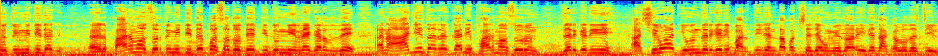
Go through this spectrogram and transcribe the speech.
तर तुम्ही तिथं फार्म हाऊसवर तुम्ही तिथं बसत होते तिथून निर्णय करत होते. आणि आजही जर कधी फार्म हाऊसवरून जर कधी आशीर्वाद घेऊन जर कधी भारतीय जनता पक्षाच्या उमेदवार इथे दाखल होत असतील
